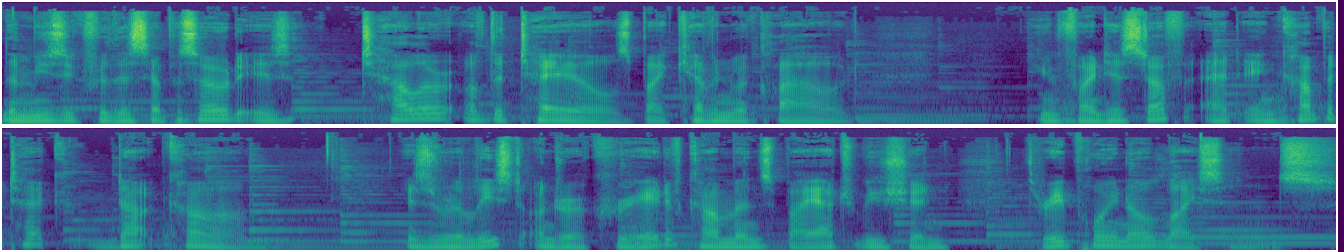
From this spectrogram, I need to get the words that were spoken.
The music for this episode is Teller of the Tales by Kevin MacLeod. You can find his stuff at incompetech.com. It is released under a Creative Commons by Attribution 3.0 license.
